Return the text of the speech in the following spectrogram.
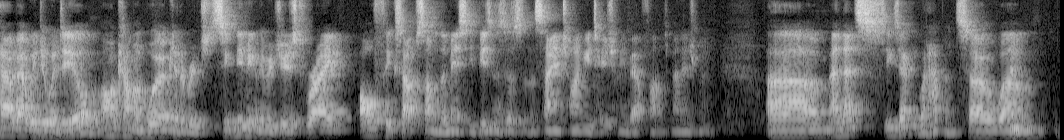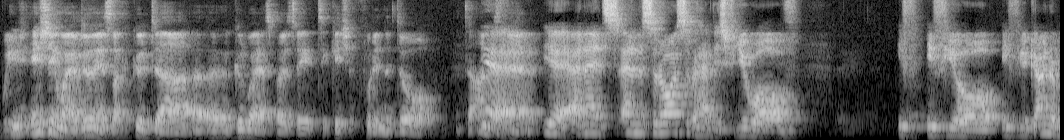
How about we do a deal? I'll come and work at a re- significantly reduced rate. I'll fix up some of the messy businesses at the same time you teach me about funds management. Um, and that's exactly what happened. So um, we, Interesting way of doing it. It's like a good, uh, a, a good way, I suppose, to, to get your foot in the door to understand. Yeah, yeah, and it's and sort of I sort of have this view of if if you're if you're going to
